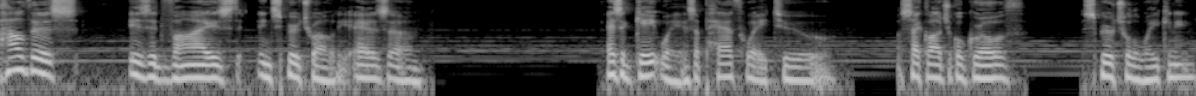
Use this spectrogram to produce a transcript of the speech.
how this is advised in spirituality as a, as a gateway, as a pathway to psychological growth, spiritual awakening.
